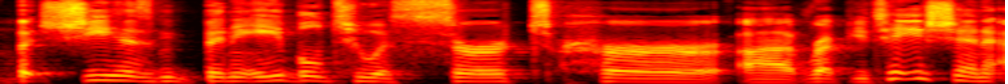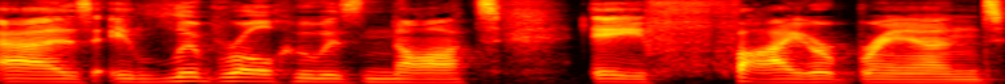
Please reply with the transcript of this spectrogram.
But she has been able to assert her uh, reputation as a liberal who is not a firebrand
